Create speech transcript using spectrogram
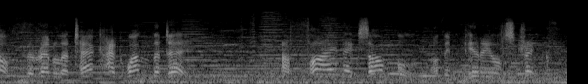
off the rebel attack and won the day. A fine example of Imperial strength.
